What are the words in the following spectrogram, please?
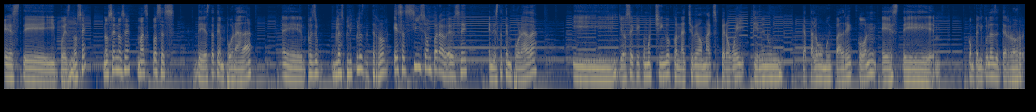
Este, pues no sé, no sé, no sé, más cosas de esta temporada. Eh, pues las películas de terror, esas sí son para verse en esta temporada. Y yo sé que como chingo con HBO Max, pero güey, tienen un catálogo muy padre con este con películas de terror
